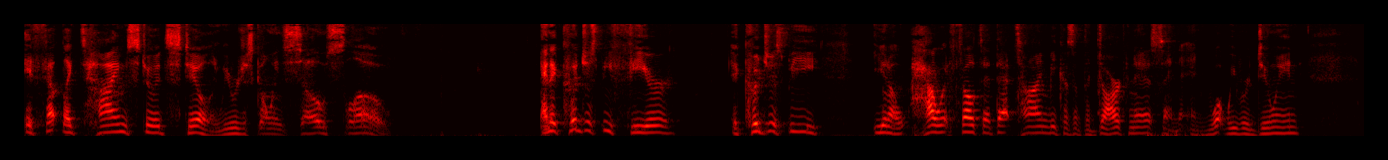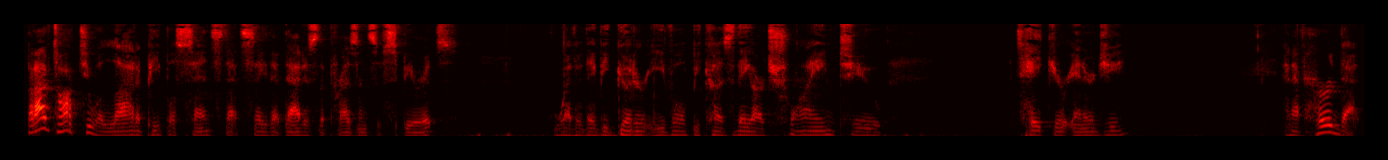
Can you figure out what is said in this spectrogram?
It felt like time stood still and we were just going so slow. And it could just be fear. It could just be, you know, how it felt at that time because of the darkness and, and what we were doing. But I've talked to a lot of people since that say that that is the presence of spirits, whether they be good or evil, because they are trying to take your energy. And I've heard that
